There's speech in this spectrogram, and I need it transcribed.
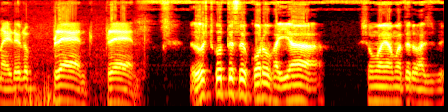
না এটা হলো ব্র্যান্ড ব্র্যান্ড। রোস্ট করতেছে করো ভাইয়া। সময় আমাদেরও আসবে।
